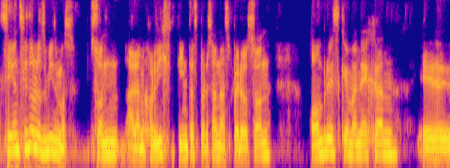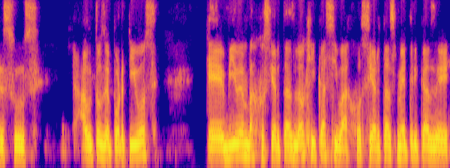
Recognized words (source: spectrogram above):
siguen siendo los mismos. Son a lo mejor distintas personas, pero son hombres que manejan eh, sus autos deportivos que viven bajo ciertas lógicas y bajo ciertas métricas de,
